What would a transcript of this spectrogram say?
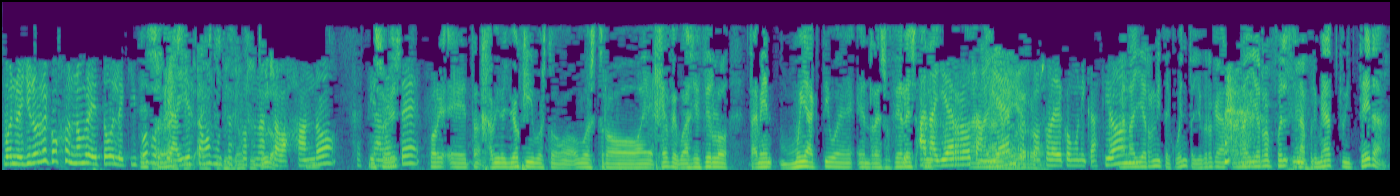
Bueno, yo no recojo el nombre de todo el equipo porque ahí estamos muchas personas trabajando, efectivamente. porque eh, Javier Yoki, vuestro, vuestro eh, jefe, por así decirlo, también muy activo en, redes sociales. Ana, Hierro también, responsable de comunicación. Ana Hierro ni te cuento. Yo creo que Ana Hierro fue la primera tuitera.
